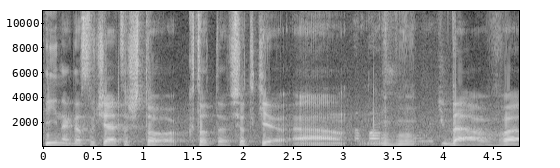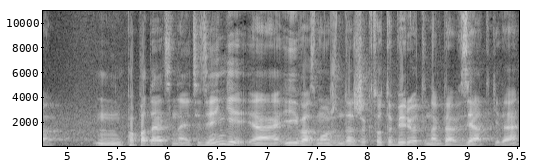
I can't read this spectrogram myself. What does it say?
И иногда случается, что кто-то все-таки в, да, в, попадается на эти деньги, э, и, возможно, даже кто-то берет иногда взятки. Да?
